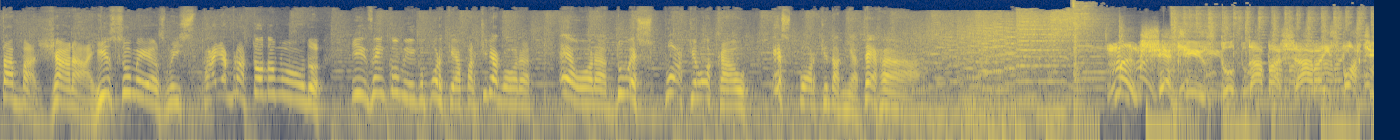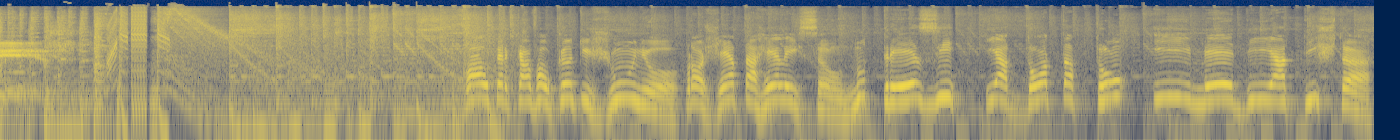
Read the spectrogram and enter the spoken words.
Tabajara. Isso mesmo, espalha pra todo mundo. E vem comigo, porque a partir de agora é hora do esporte local, esporte da minha terra. Manchetes do Tabajara Esportes. Walter Cavalcante Júnior projeta reeleição no 13 e adota tom imediatista,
